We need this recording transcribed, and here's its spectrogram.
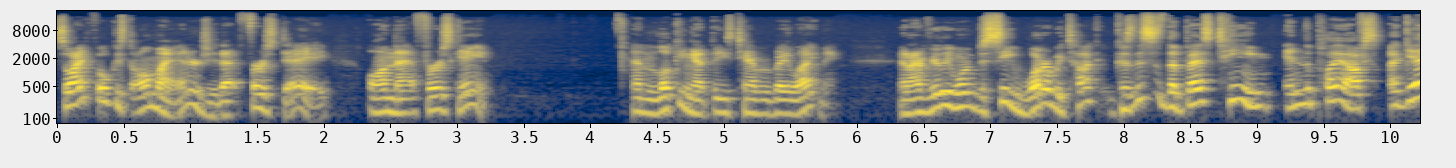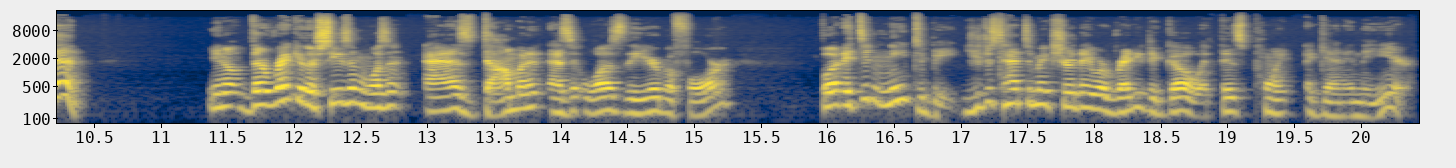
So I focused all my energy that first day on that first game and looking at these Tampa Bay Lightning. And I really wanted to see what are we talking because this is the best team in the playoffs again. You know, their regular season wasn't as dominant as it was the year before, but it didn't need to be. You just had to make sure they were ready to go at this point again in the year.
